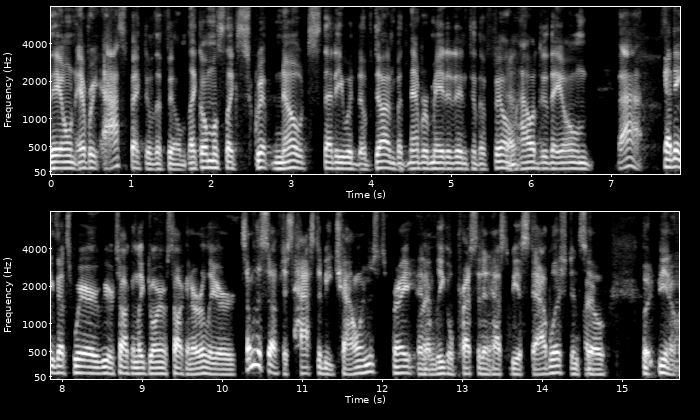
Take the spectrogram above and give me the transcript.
they own every aspect of the film, like almost like script notes that he would have done but never made it into the film? Yeah. How do they own that? I think that's where we were talking, like Dorian was talking earlier. Some of the stuff just has to be challenged, right? And a legal precedent has to be established. And so but you know,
